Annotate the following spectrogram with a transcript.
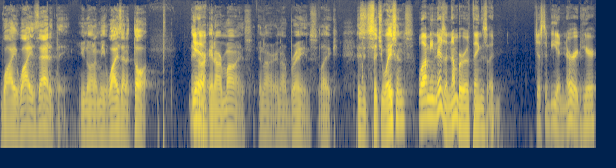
why why is that a thing? You know what I mean? Why is that a thought? In Yeah. Our, in our minds, in our in our brains, like is it situations? Well, I mean, there's a number of things. Uh, just to be a nerd here,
